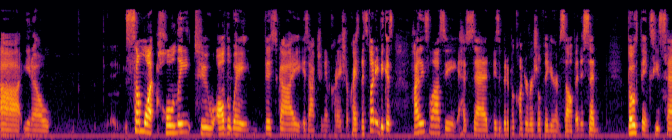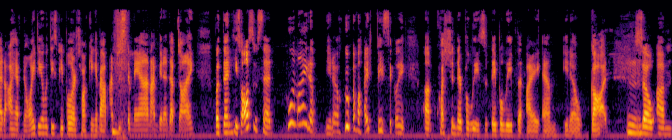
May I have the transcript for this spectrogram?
uh, you know, somewhat holy to all the way this guy is actually an incarnation of Christ. And it's funny because Haile Selassie has said is a bit of a controversial figure himself and has said both things. He said, I have no idea what these people are talking about. I'm just a man. I'm going to end up dying. But then he's also said, who am I to, you know, who am I to basically um, question their beliefs if they believe that I am, you know, God? Mm. So, um,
